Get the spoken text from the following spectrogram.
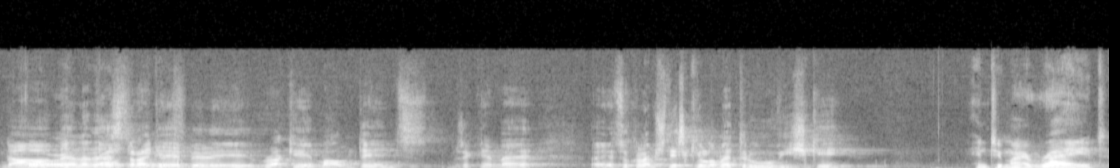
Na mé levé straně byly Rocky Mountains, řekněme něco kolem 4 kilometrů výšky. And to my right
